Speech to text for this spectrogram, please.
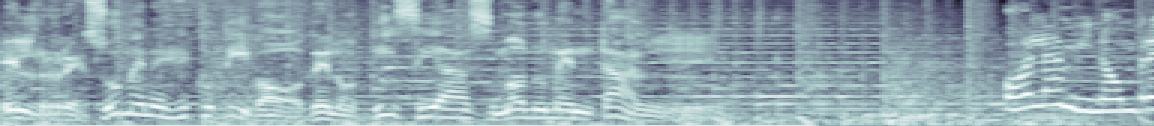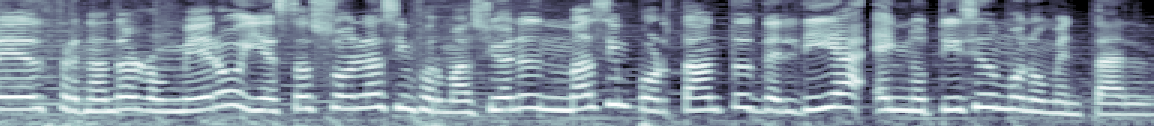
el resumen ejecutivo de Noticias Monumental. Hola, mi nombre es Fernanda Romero y estas son las informaciones más importantes del día en Noticias Monumental.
